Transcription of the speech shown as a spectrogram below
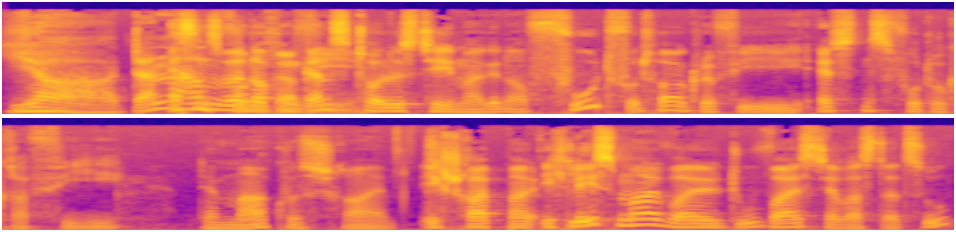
Ja, dann haben wir noch ein ganz tolles Thema, genau. Food Photography, Essensfotografie. Der Markus schreibt. Ich schreibe mal, ich lese mal, weil du weißt ja was dazu.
